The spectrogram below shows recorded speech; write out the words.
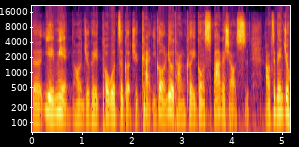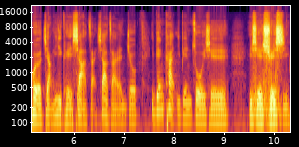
的页面，然后你就可以透过这个去看，一共有六堂课，一共十八个小时，然后这边就会有讲义可以下载，下载你就一边看一边做一些一些学习。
